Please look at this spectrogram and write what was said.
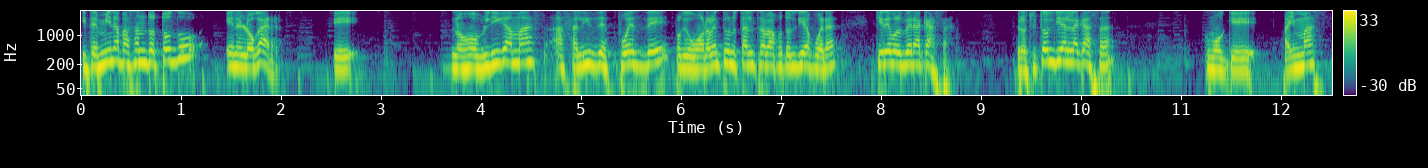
y termina pasando todo en el hogar. Eh, nos obliga más a salir después de, porque como realmente uno está en el trabajo todo el día afuera, quiere volver a casa. Pero estoy todo el día en la casa, como que hay más,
